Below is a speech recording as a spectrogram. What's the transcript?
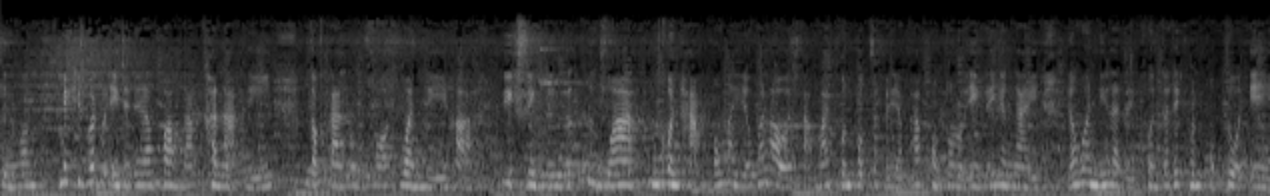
ซึ้งว่าไม่คิดว่าตัวเองจะได้รับความรักขนาดนี้ กับการลงคอร์สวันนี้ค่ะ อีกสิ่งหนึ่งก็คือว่ามีคนถามเข้ามาเยอะว่าเราสามารถค้นพบศักยภาพของตัวเราเองได้ยังไง แล้ววันนี้หลาย ๆ คนก็ได้ค้นพบตัวเอง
